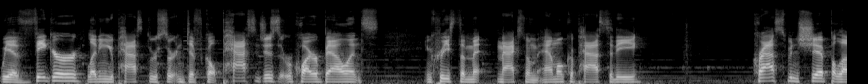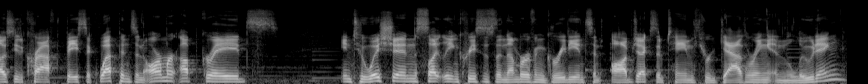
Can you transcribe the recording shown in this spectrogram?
We have Vigor, letting you pass through certain difficult passages that require balance, increase the ma maximum ammo capacity. Craftsmanship allows you to craft basic weapons and armor upgrades. Intuition slightly increases the number of ingredients and objects obtained through gathering and looting,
